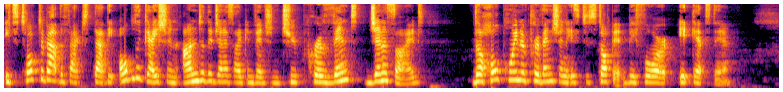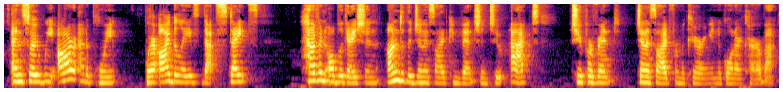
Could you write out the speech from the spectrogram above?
it's talked about the fact that the obligation under the Genocide Convention to prevent genocide, the whole point of prevention is to stop it before it gets there. And so we are at a point where I believe that states have an obligation under the Genocide Convention to act to prevent genocide from occurring in Nagorno Karabakh.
